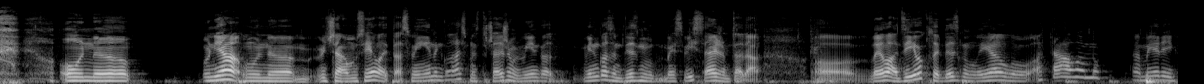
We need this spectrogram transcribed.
un, uh, un, jā, un uh, viņš tā mums ielika tās viena glāzes. Mēs tur sēžam ar vienu glāzi. Glāzi diezgan, mēs visi sēžam tādā uh, lielā dzīvoklī, ar diezgan lielu attālumu, tā mierīgi.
